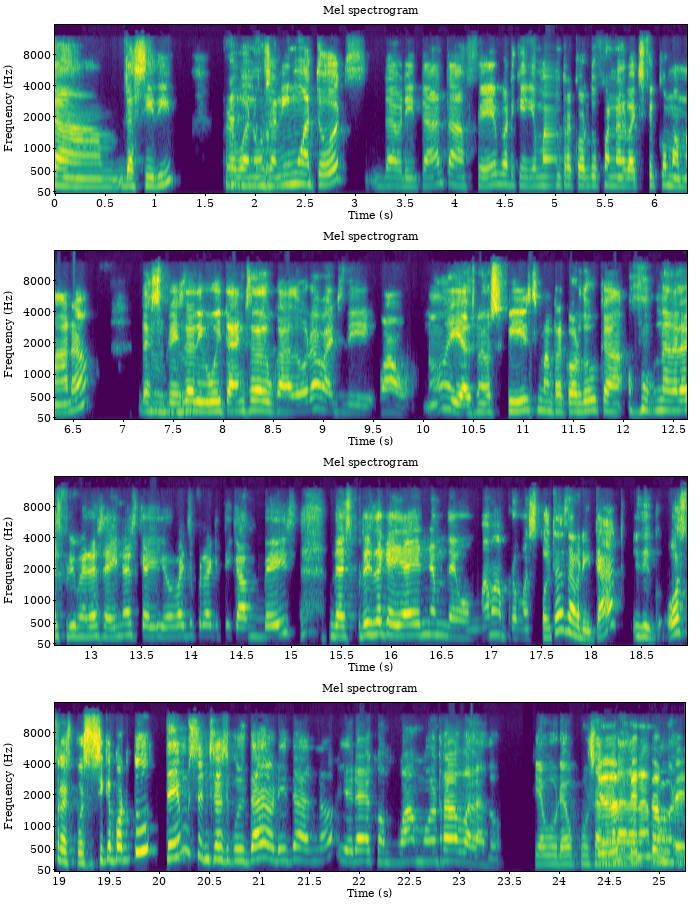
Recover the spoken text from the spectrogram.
de decidir. Però bueno, us animo a tots, de veritat, a fer, perquè jo me'n recordo quan el vaig fer com a mare, Després de 18 anys d'educadora vaig dir, uau, no? I els meus fills, me'n recordo que una de les primeres eines que jo vaig practicar amb ells, després de que ja ell em diu, mama, però m'escoltes de veritat? I dic, ostres, doncs sí que porto temps sense escoltar de veritat, no? I era com, uau, molt revelador. Ja veureu que us agradarà molt. també.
